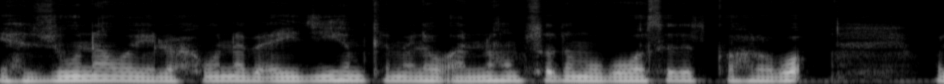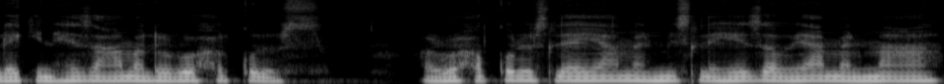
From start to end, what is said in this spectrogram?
يهزون ويلوحون بأيديهم كما لو أنهم صدموا بواسطة كهرباء ولكن هذا عمل الروح القدس. الروح القدس لا يعمل مثل هذا ويعمل مع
